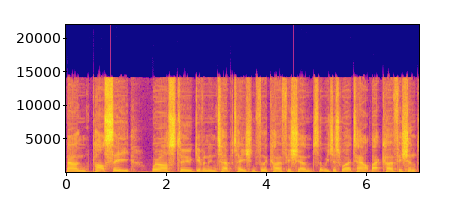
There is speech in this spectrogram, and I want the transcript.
Now in part C, we're asked to give an interpretation for the coefficient that we just worked out. That coefficient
